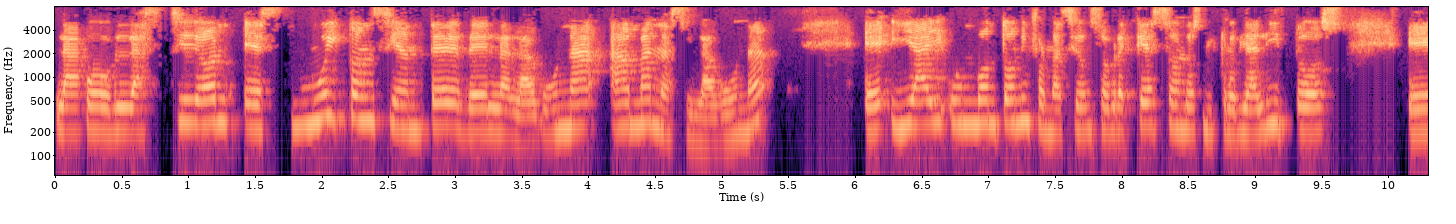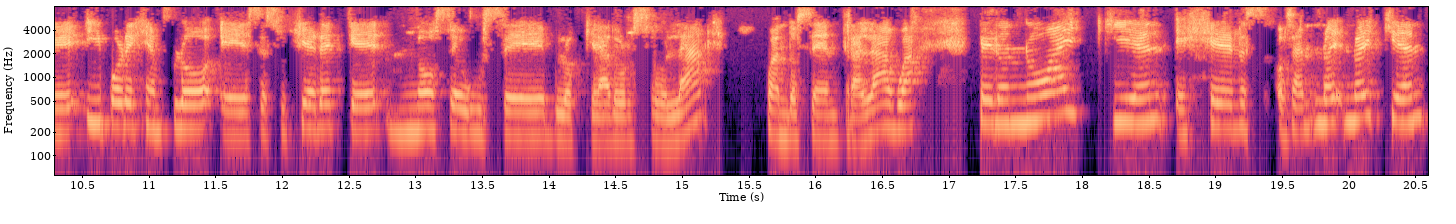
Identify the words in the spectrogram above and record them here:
la población es muy consciente de la laguna, aman a su laguna eh, y hay un montón de información sobre qué son los microbialitos eh, y, por ejemplo, eh, se sugiere que no se use bloqueador solar cuando se entra al agua, pero no hay quien ejerce, o sea, no hay, no hay quien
